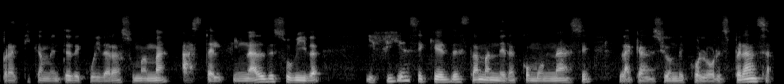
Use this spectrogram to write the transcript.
prácticamente de cuidar a su mamá hasta el final de su vida. Y fíjense que es de esta manera como nace la canción de Color Esperanza,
